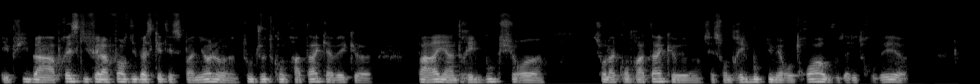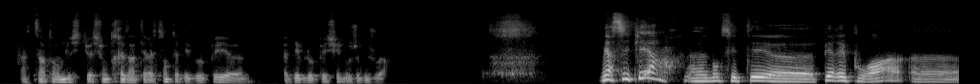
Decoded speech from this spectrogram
Et puis ben, après, ce qui fait la force du basket espagnol, euh, tout jeu de contre-attaque avec euh, pareil un drill book sur, euh, la contre-attaque. c'est son drill book numéro 3 où vous allez trouver un certain nombre de situations très intéressantes à développer chez nos jeunes joueurs. Merci Pierre. Euh, donc c'était euh, Perepura, euh,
